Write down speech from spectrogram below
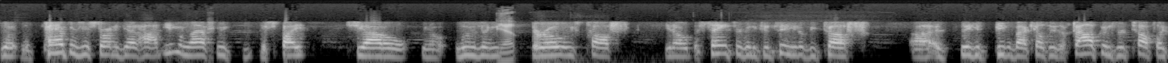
the, the Panthers are starting to get hot. Even last week, despite Seattle, you know, losing, yep. they're always tough. You know, the Saints are going to continue to be tough. Uh, they get people back healthy. The Falcons are tough. Like,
